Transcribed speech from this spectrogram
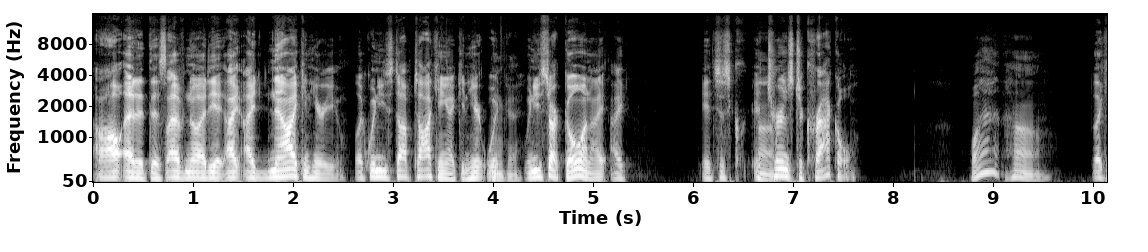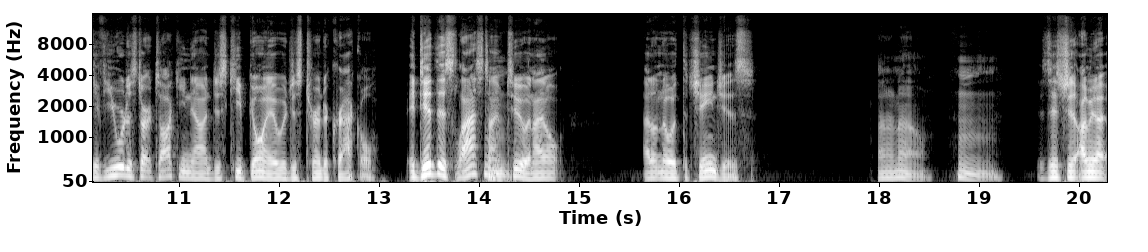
I'll edit this. I have no idea. I I now I can hear you. Like when you stop talking, I can hear when Okay. when you start going. I I it just it Huh. turns to crackle. what? Huh? Like if you were to start talking now and just keep going, it would just turn to crackle. It did this last time Hmm. too, and I don't I don't know what the change is. I don't know. Hmm. Is this just? I mean, I,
